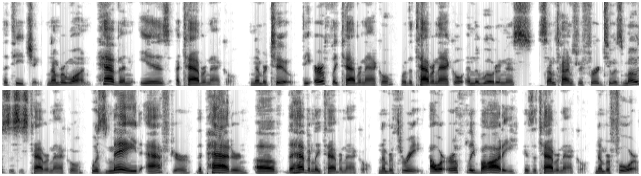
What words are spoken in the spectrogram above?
the teaching. Number one, heaven is a tabernacle. Number two, the earthly tabernacle, or the tabernacle in the wilderness, sometimes referred to as Moses' tabernacle, was made after the pattern of the heavenly tabernacle. Number three, our earthly body is a tabernacle. Number four,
